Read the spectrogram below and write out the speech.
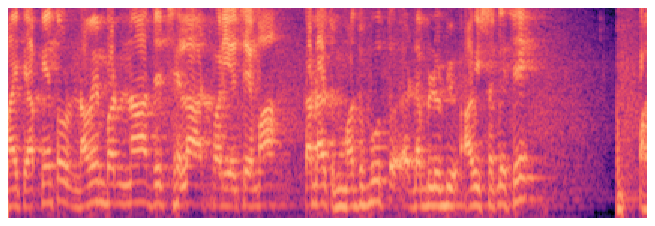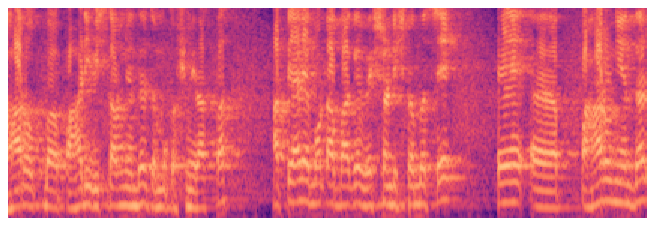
માહિતી આપીએ તો નવેમ્બરના જે છેલ્લા અઠવાડિયે છે એમાં કદાચ મજબૂત ડબલ્યુડ્યુ આવી શકે છે. પહાડો પહાડી વિસ્તારોની અંદર જમ્મુ કાશ્મીર આસપાસ. અત્યારે મોટા ભાગે વેસ્ટર્ન ડિસ્ટર્બન્સ છે. એ પહાડોની અંદર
